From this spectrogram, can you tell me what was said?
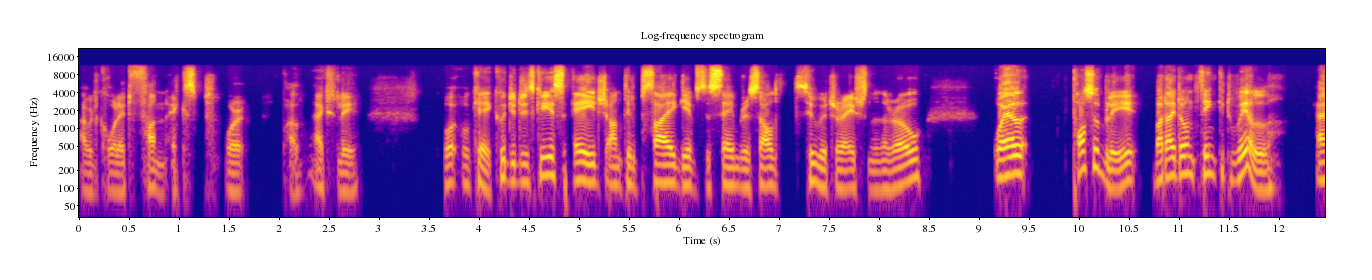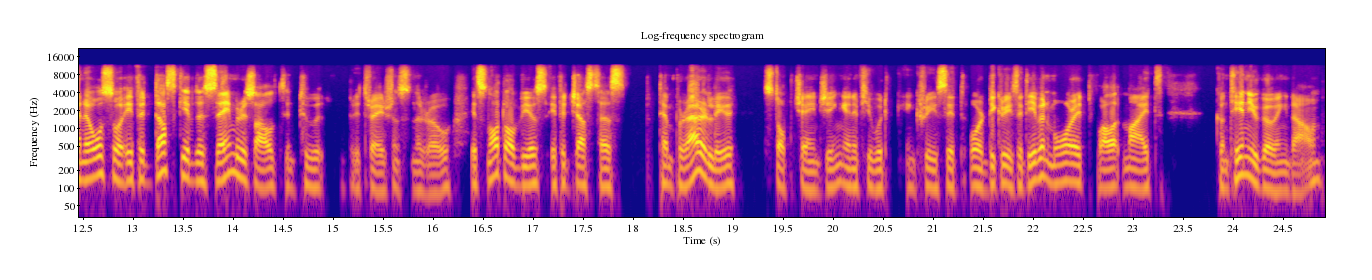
I will call it funexp, or well, actually, okay, could you decrease age until psi gives the same result two iterations in a row? Well, possibly, but I don't think it will. And also, if it does give the same result in two iterations in a row, it's not obvious if it just has temporarily stopped changing. And if you would increase it or decrease it even more, it well, it might continue going down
